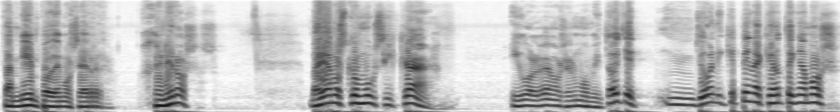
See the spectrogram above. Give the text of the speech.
también podemos ser generosos. Vayamos con música y volvemos en un momento. Oye, mm, Giovanni, qué pena que no tengamos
